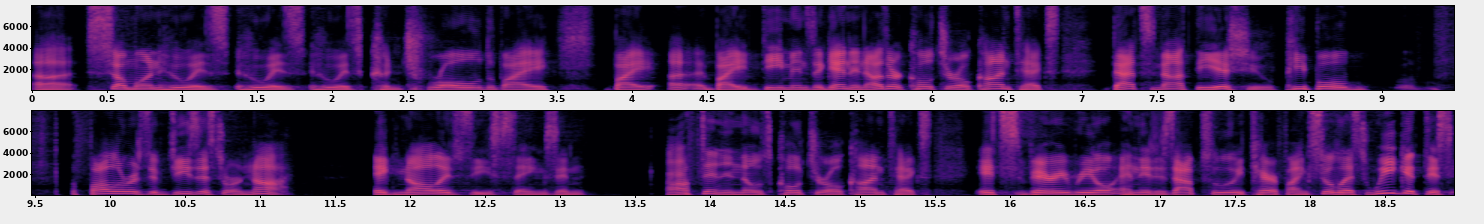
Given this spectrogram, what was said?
uh, someone who is who is who is controlled by by uh, by demons. Again in other cultural contexts that's not the issue. People followers of Jesus or not acknowledge these things and often in those cultural contexts, it's very real and it is absolutely terrifying. So, lest we get this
